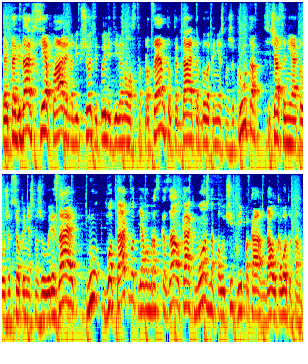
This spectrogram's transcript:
тогда все пары на вип-счете были 90%. Тогда это было, конечно же, круто. Сейчас они это уже все, конечно же, урезают. Ну, вот так вот я вам рассказал, как можно получить VIP-аккаунт. Да, у кого-то там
